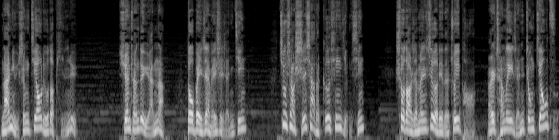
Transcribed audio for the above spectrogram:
男女生交流的频率。宣传队员呢，都被认为是人精，就像时下的歌星影星，受到人们热烈的追捧而成为人中骄子。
